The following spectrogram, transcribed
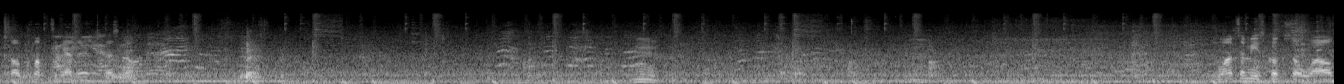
It's all clumped together. Let's go. Mmm. Wonton mee is cooked so well.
